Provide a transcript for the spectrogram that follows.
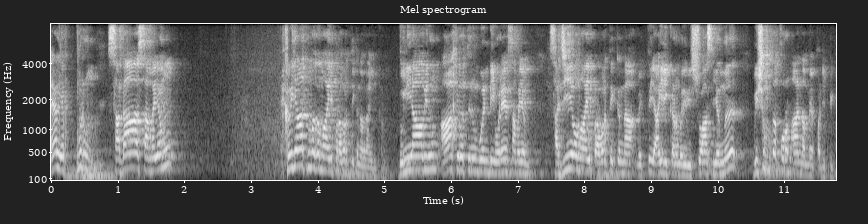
അയാൾ എപ്പോഴും സദാസമയം ക്രിയാത്മകമായി പ്രവർത്തിക്കുന്നവരായിരിക്കണം ദുനിയാവിനും ആഹ്ലത്തിനും വേണ്ടി ഒരേ സമയം സജീവമായി പ്രവർത്തിക്കുന്ന വ്യക്തിയായിരിക്കണം ഒരു വിശ്വാസി എന്ന് വിശുദ്ധ ഖുർആൻ നമ്മെ പഠിപ്പിക്കും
